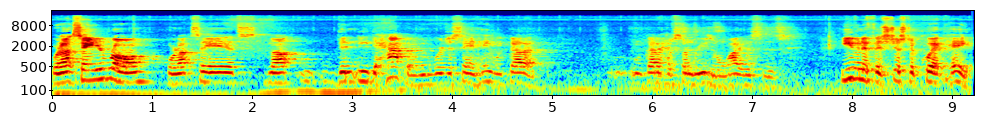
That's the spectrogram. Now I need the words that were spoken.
we're not saying you're wrong. We're not saying it's not didn't need to happen. We're just saying, hey, we've got to we've got to have some reason why this is, even if it's just a quick, hey,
